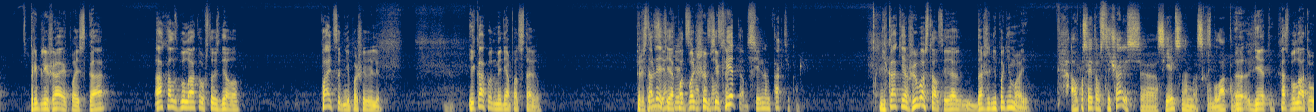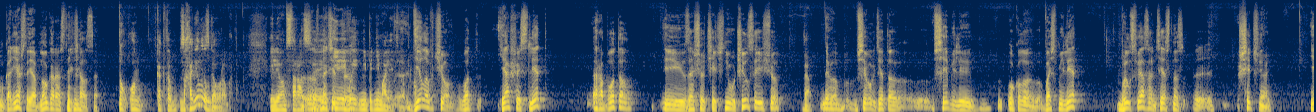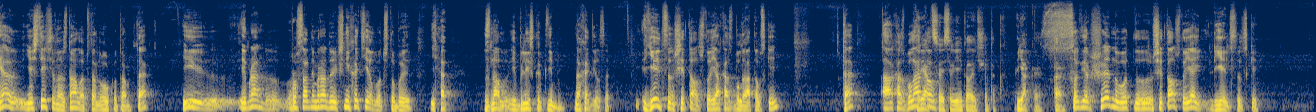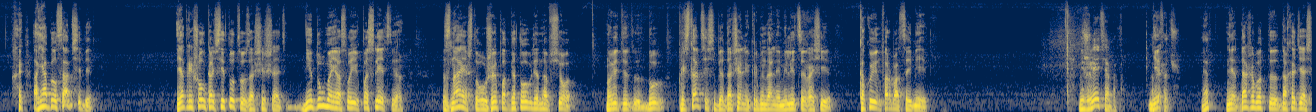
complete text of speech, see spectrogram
приближает войска. А Халсбулатов что сделал? Пальцем не пошевелил. И как он меня подставил? Представляете, Президент я под большим секретом... Сильным тактиком. Никак я жив остался, я даже не понимаю. А вы после этого встречались э, с Ельциным, с Хасбулатовым? Э, нет, Хасбулатовым, конечно, я много раз встречался. Ну, он как-то заходил в разговор об этом? Или он старался, э, Значит, или вы не поднимали эти вопросы? Дело в чем? Вот я шесть лет работал и за счет Чечни учился еще. Да. Всего где-то 7 или около 8 лет был связан тесно с с Чечней. Я, естественно, знал обстановку там, так? И Имран, Руслан Имранович не хотел, вот, чтобы я знал и близко к ним находился. Ельцин считал, что я хасбулатовский, так? А Хасбулатов... Реакция Сергея Николаевича так яркая. Так. Совершенно вот э, считал, что я ельцинский. А я был сам себе. Я пришел Конституцию защищать, не думая о своих последствиях, зная, что уже подготовлено все. Но ведь, ну, представьте себе, начальник криминальной милиции России, какую информацию имеет? Не жалеете об этом? Нет. Нет? Нет, даже вот находясь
